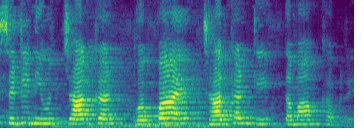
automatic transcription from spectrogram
सिटी न्यूज़ झारखंड व पाए झारखंड की तमाम खबरें।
